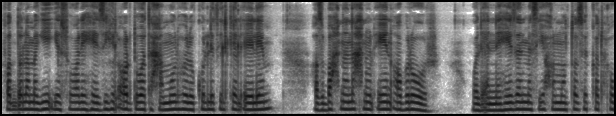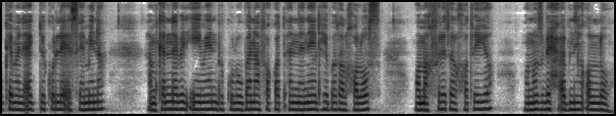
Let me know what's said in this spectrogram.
فضل مجيء يسوع لهذه الأرض وتحمله لكل تلك الآلام. أصبحنا نحن الآن أبرار ولأن هذا المسيح المنتظر قد حكم لأجل كل أثامنا أمكننا بالإيمان بقلوبنا فقط أن ننال هبة الخلاص ومغفرة الخطية ونصبح أبناء الله.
